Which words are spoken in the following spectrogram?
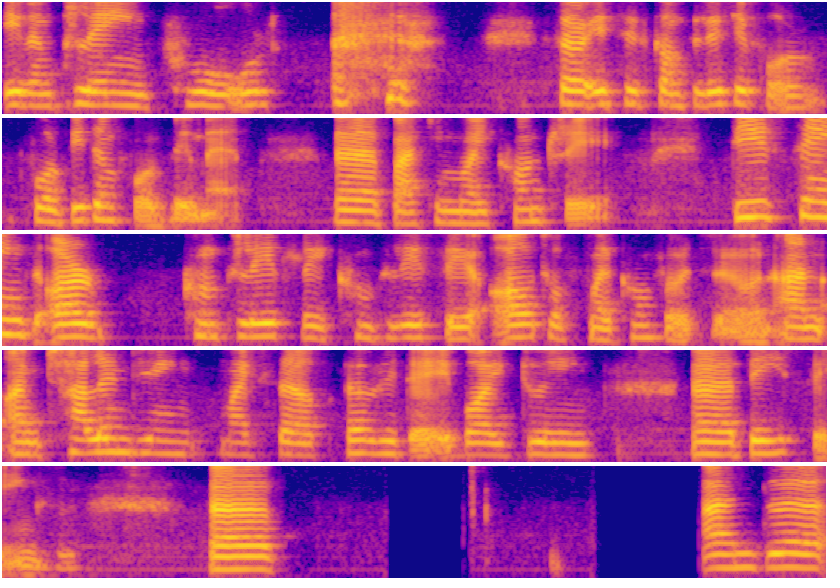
even playing pool. so it is completely for, forbidden for women uh, back in my country. These things are completely, completely out of my comfort zone, and I'm challenging myself every day by doing uh, these things. Uh, and uh,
